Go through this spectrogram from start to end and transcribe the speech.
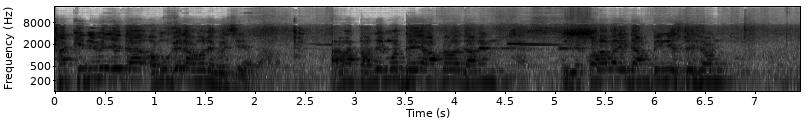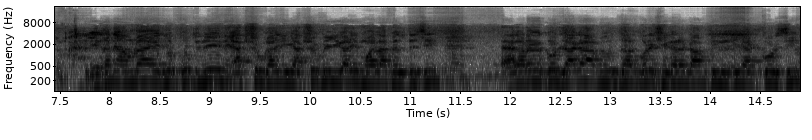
সাক্ষী দেবে যেটা অমুকের আমলে হয়েছে। আমার তাদের মধ্যে আপনারা জানেন যে কলাবাড়ি ডাম্পিং স্টেশন যেখানে আমরা এই যে প্রতিদিন একশো গাড়ি, একশো বিশ গাড়ি ময়লা ফেলতেছি। এগারো একর জায়গা আমি উদ্ধার করে সেখানে ডাম্পিং ইয়ার্ড করছি।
